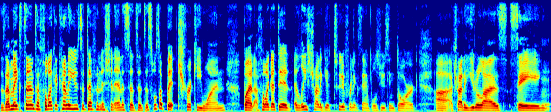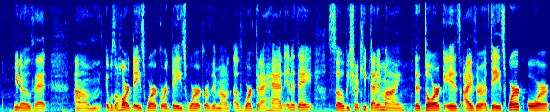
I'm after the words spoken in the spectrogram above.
Does that make sense? I feel like I kind of used a definition and a sentence. This was a bit tricky one, but I feel like I did at least try to give two different examples using darg. Uh, I try to utilize saying, you know, that um, it was a hard day's work or a day's work or the amount of work that I had in a day. So be sure to keep that in mind that darg is either a day's work or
